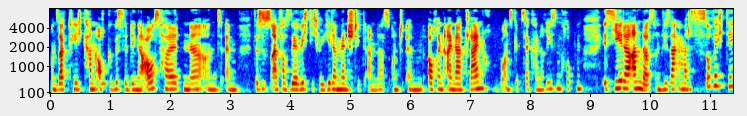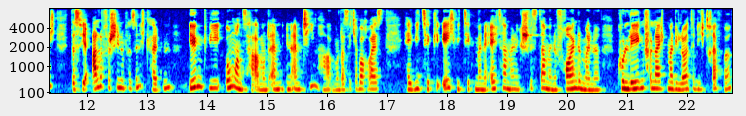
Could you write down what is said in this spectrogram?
und sagt, hey, ich kann auch gewisse Dinge aushalten. Ne? Und ähm, das ist einfach sehr wichtig, weil jeder Mensch tickt anders. Und ähm, auch in einer kleinen Gruppe, bei uns gibt es ja keine Riesengruppen, ist jeder anders. Und wir sagen immer, das ist so wichtig, dass wir alle verschiedenen Persönlichkeiten irgendwie um uns haben und in einem Team haben. Und dass ich aber auch weiß, hey, wie ticke ich, wie ticken meine Eltern, meine Geschwister, meine Freunde, meine Kollegen vielleicht mal, die Leute, die ich treffe.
